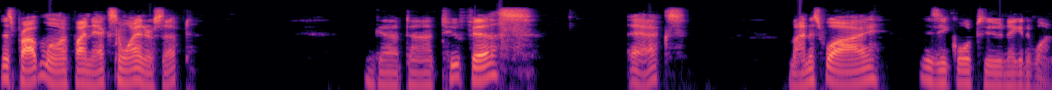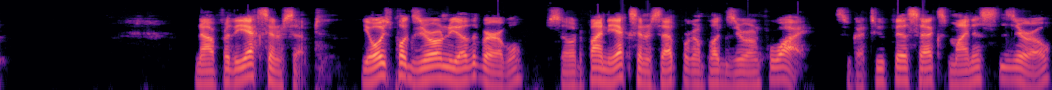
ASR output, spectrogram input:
this problem, we want to find the x and y intercept. We've got uh, 2 fifths x minus y is equal to negative 1. Now for the x-intercept, you always plug 0 into the other variable. So to find the x-intercept, we're going to plug 0 in for y. So we've got 2 fifths x minus 0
